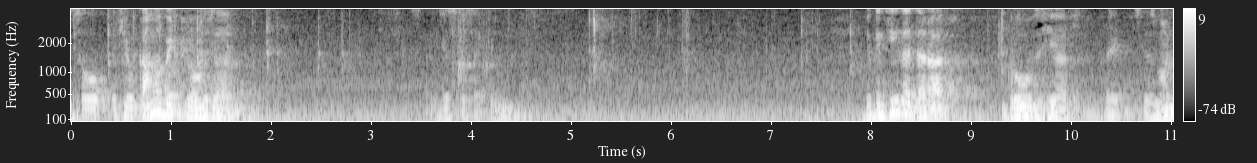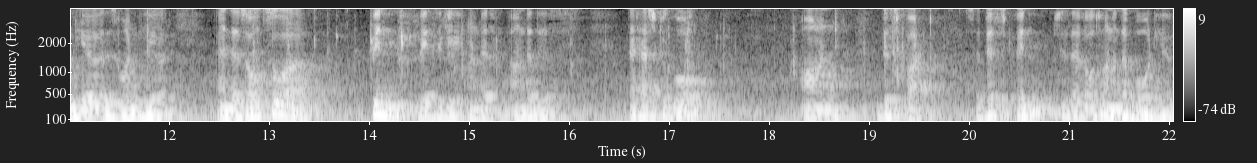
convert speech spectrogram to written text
So if you come a bit closer, sorry, just a second. You can see that there are grooves here, right? So there's one here, there's one here, and there's also a pin basically under under this that has to go on this part. So this pin, which is there's also another board here.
